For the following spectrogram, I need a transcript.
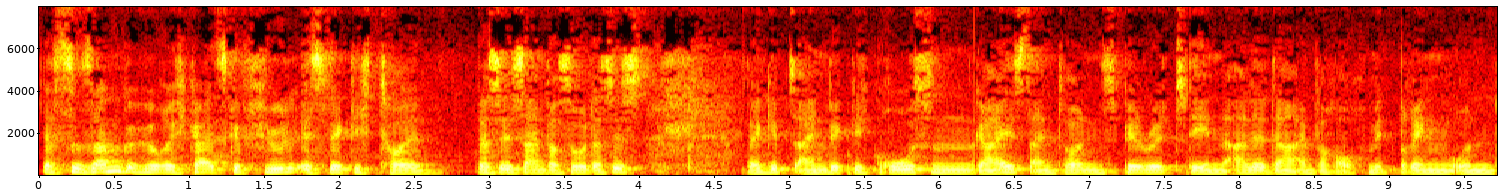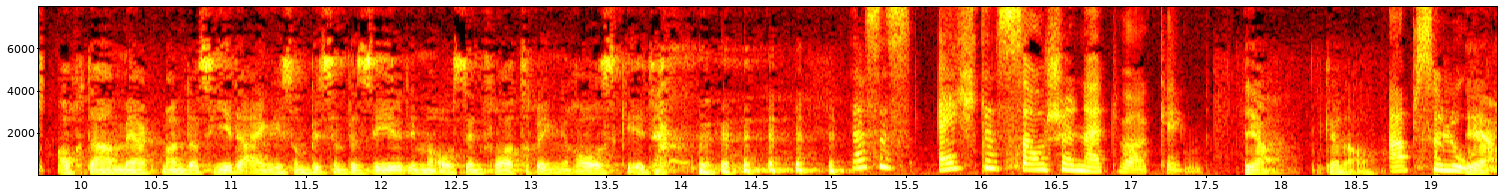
das Zusammengehörigkeitsgefühl ist wirklich toll. Das ist einfach so, das ist, da gibt's einen wirklich großen Geist, einen tollen Spirit, den alle da einfach auch mitbringen. Und auch da merkt man, dass jeder eigentlich so ein bisschen beseelt immer aus den Vorträgen rausgeht. das ist echtes Social Networking. Ja, genau. Absolut. Ja.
